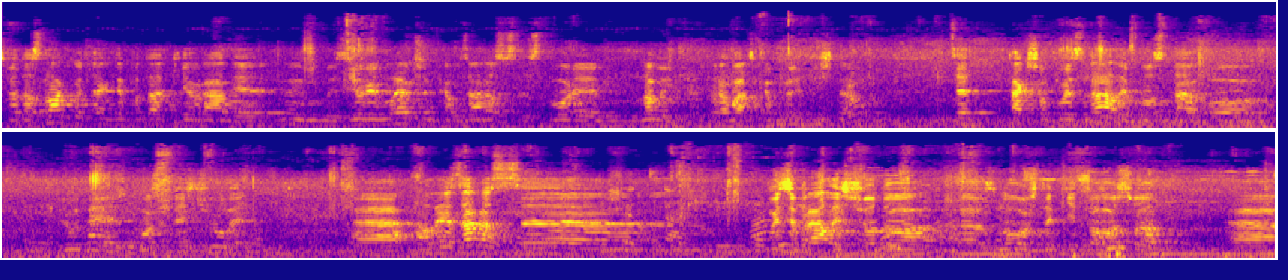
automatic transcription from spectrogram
Святослав Котяк, депутат Київради, ну, з Юрієм Левченком зараз створюємо новий громадський політичний рух. Це так, щоб ви знали, просто бо люди може десь чули. Е, Але зараз е, ви зібрали щодо е, знову ж таки того, що е,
